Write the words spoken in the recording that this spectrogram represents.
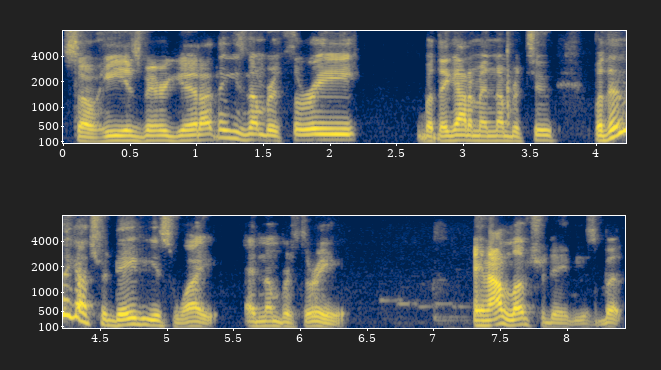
so he is very good. I think he's number three, but they got him at number two. But then they got Tre'Davious White at number three. and I love Tre'Davious, but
